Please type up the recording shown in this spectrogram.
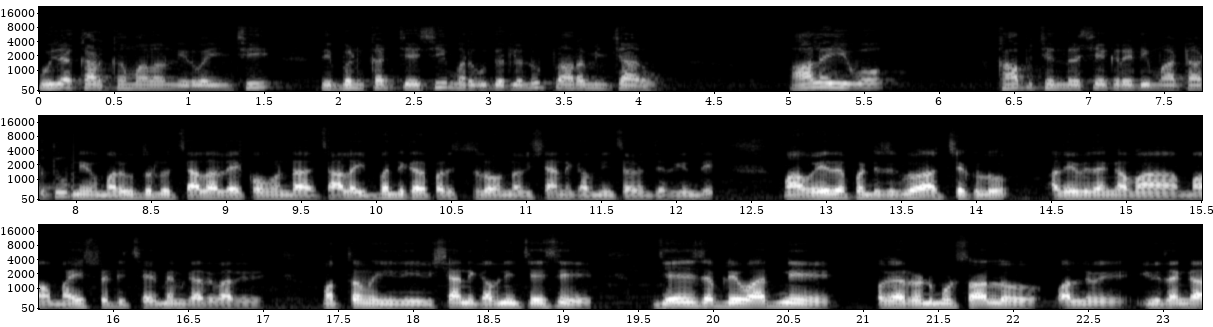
పూజా కార్యక్రమాలను నిర్వహించి రిబ్బన్ కట్ చేసి మరుగుదొడ్లను ప్రారంభించారు. ఆలయ ఈవో కాపు చంద్రశేఖర్ రెడ్డి మాట్లాడుతూ మేము మరుగుదొడ్లు చాలా లేకోకుండా చాలా ఇబ్బందికర పరిస్థితిలో ఉన్న విషయాన్ని గమనించడం జరిగింది. మా వేద పండితులు అర్చకులు అదేవిధంగా మా మా మహేష్ రెడ్డి చైర్మన్ గారి వారి మొత్తం ఇది విషయాన్ని గమనించేసి జేఎస్డబ్ల్యూ వారిని ఒక రెండు మూడు సార్లు వాళ్ళని ఈ విధంగా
